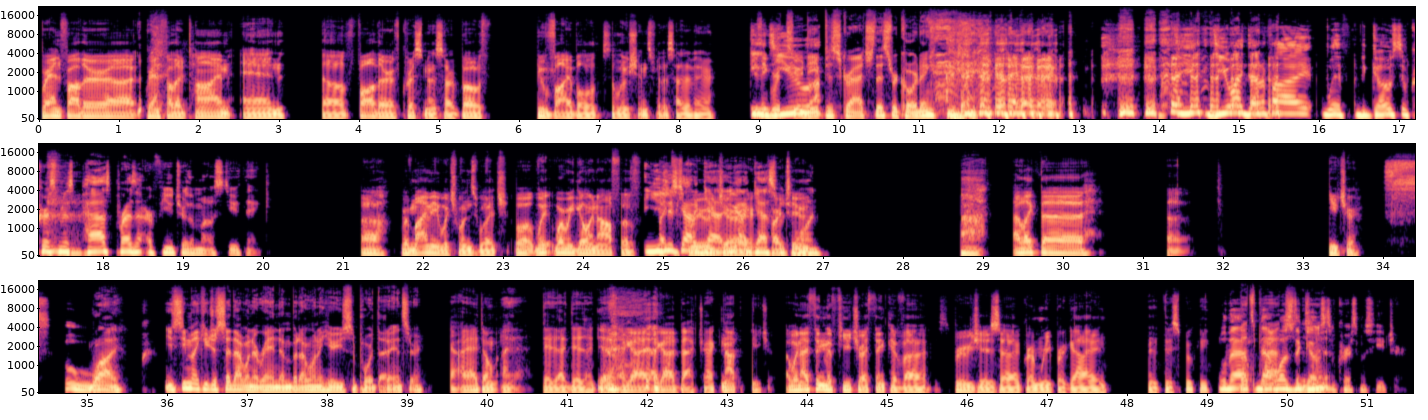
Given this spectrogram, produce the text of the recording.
Grandfather, uh, grandfather time, and the father of Christmas are both two viable solutions for this head of hair. Do you think we're you, too deep to scratch this recording? do, you, do, you, identify with the ghost of Christmas, past, present, or future the most? Do you think? Uh, remind me which one's which. Well, wh- where are we going off of? You like just gotta guess. You gotta guess cartoon? which one. Uh, I like the uh, future. Ooh. Why? You seem like you just said that one at random, but I want to hear you support that answer. Yeah, I, I don't. I did. I did. I did. Yeah. I got. I got to backtrack. Not the future. When I think the future, I think of uh, Scrooge's uh, Grim Reaper guy, and, and it's too spooky. Well, that That's that was the ghost it? of Christmas Future.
